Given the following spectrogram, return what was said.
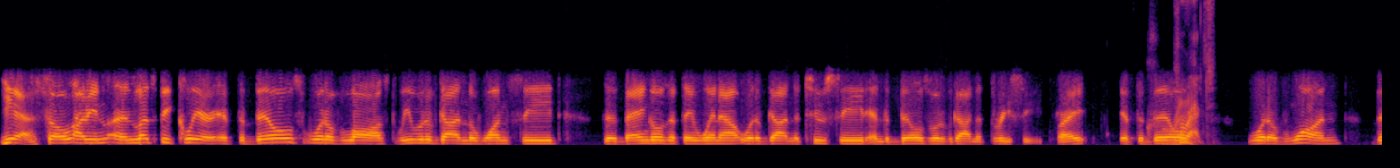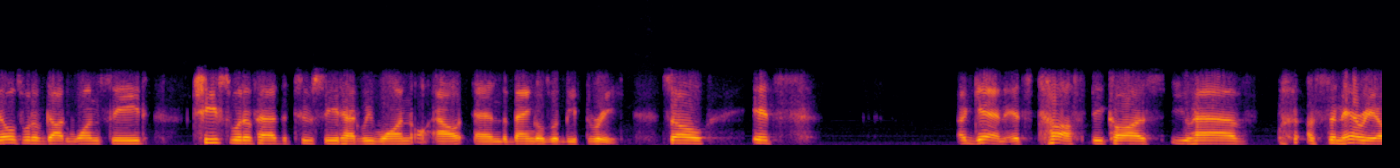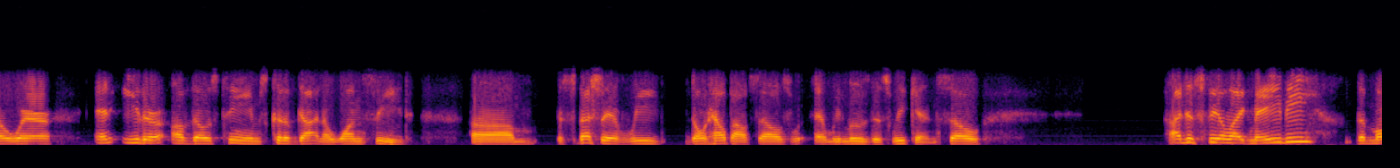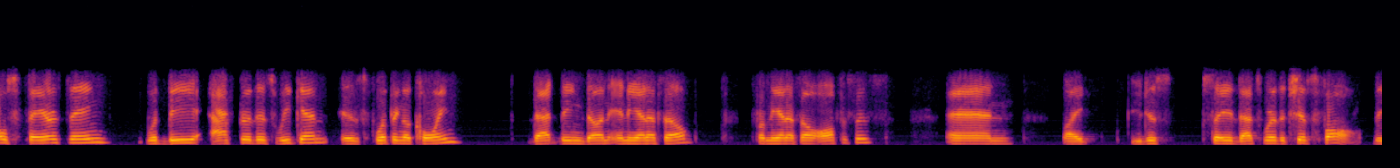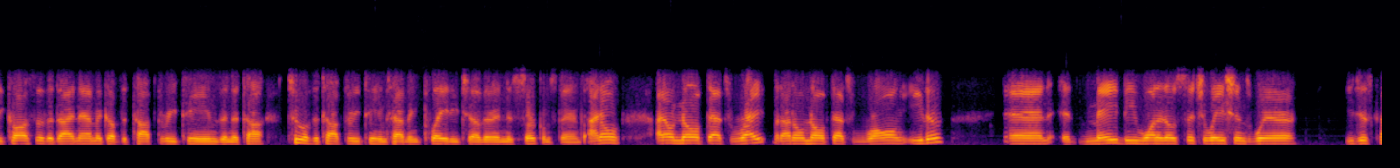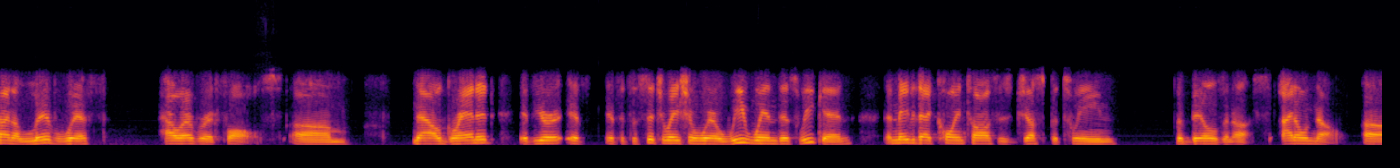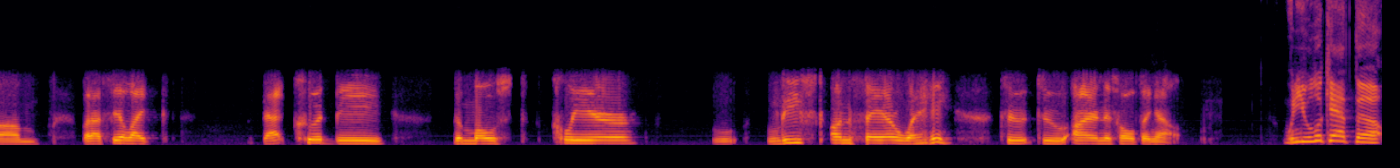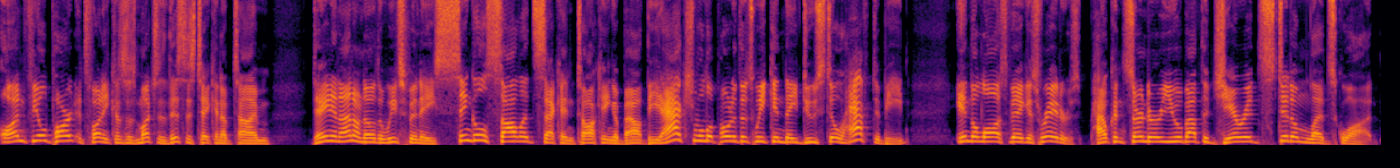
Yeah, so I mean, and let's be clear: if the Bills would have lost, we would have gotten the one seed. The Bengals, if they went out, would have gotten the two seed, and the Bills would have gotten a three seed. Right? If the Bills Correct. would have won, Bills would have got one seed. Chiefs would have had the two seed had we won out, and the Bengals would be three. So it's again, it's tough because you have a scenario where either of those teams could have gotten a one seed, um, especially if we don't help ourselves and we lose this weekend. So I just feel like maybe the most fair thing would be after this weekend is flipping a coin, that being done in the NFL from the NFL offices, and like you just say that's where the chips fall because of the dynamic of the top three teams and the top two of the top three teams having played each other in this circumstance. I don't I don't know if that's right, but I don't know if that's wrong either. And it may be one of those situations where you just kind of live with however it falls. Um, now, granted, if you're if if it's a situation where we win this weekend, then maybe that coin toss is just between the Bills and us. I don't know, um, but I feel like that could be the most clear, least unfair way to to iron this whole thing out. When you look at the on-field part, it's funny because as much as this has taken up time, Dane and I don't know that we've spent a single solid second talking about the actual opponent this weekend. They do still have to beat in the Las Vegas Raiders. How concerned are you about the Jarrett Stidham-led squad?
